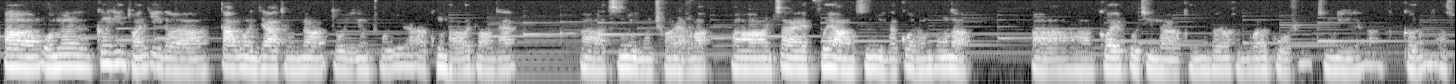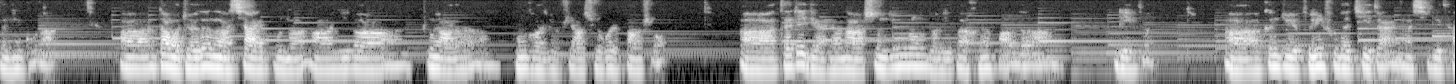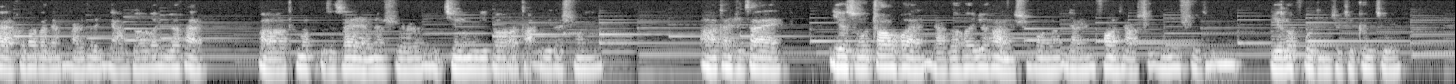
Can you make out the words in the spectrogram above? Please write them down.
啊，我们更新团体的大部分家庭呢，都已经处于啊空巢的状态。啊，子女已经成人了啊，在抚养子女的过程中呢，啊，各位父亲呢肯定都有很多的故事，经历了各种的酸甜苦辣啊。但我觉得呢，下一步呢，啊，一个重要的功课就是要学会放手啊。在这点上呢，圣经中有一个很好的例子啊。根据福音书的记载呢，西比泰和他的两个儿子雅各和约翰啊，他们父子三人呢是经历一个打鱼的生意。啊！但是在耶稣召唤雅各和约翰的时候呢，两人放下手中的事情，别了父亲，就去跟随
